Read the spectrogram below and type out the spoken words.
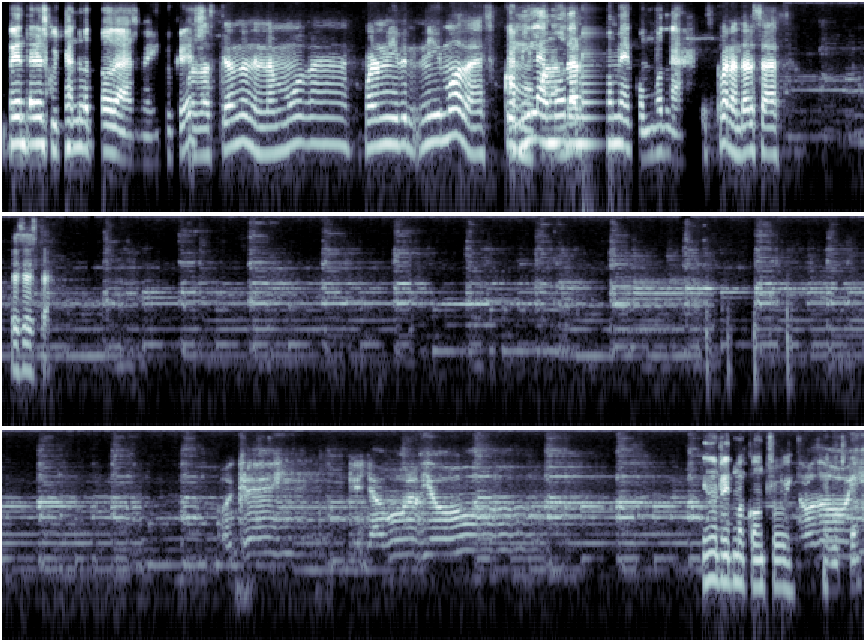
voy a andar escuchando todas, güey. ¿Tú crees? Pues las que andan en la moda. Bueno, ni, ni moda, es como. A mí la moda no, me acomoda. Es para andar sad. Es esta. Tiene un ritmo country. Me gusta.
